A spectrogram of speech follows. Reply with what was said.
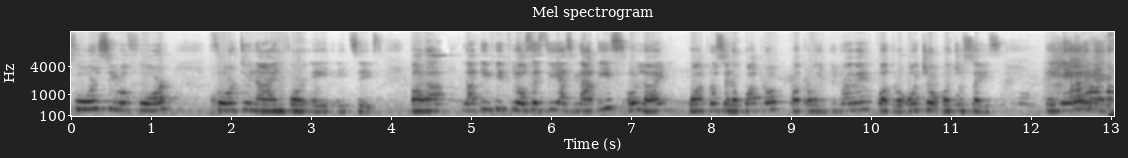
404-429-4886. Para Latin Fit Flow, seis días gratis, online, 404-429-4886. Te llega directo.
